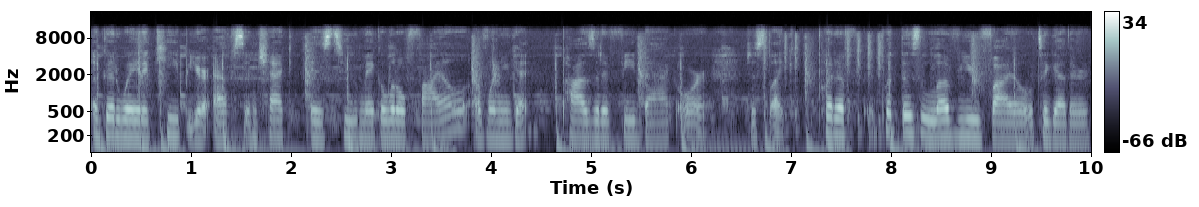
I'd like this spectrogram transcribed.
a good way to keep your F's in check is to make a little file of when you get positive feedback or just like put a put this love you file together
